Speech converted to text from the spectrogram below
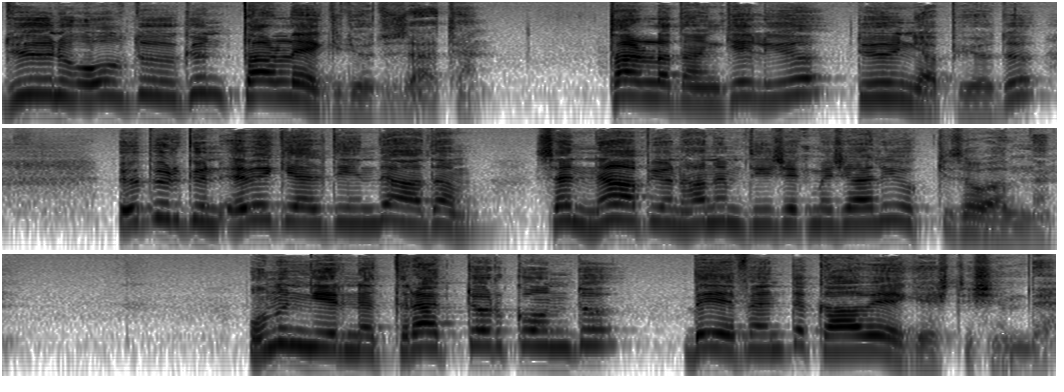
Düğünü olduğu gün tarlaya gidiyordu zaten. Tarladan geliyor, düğün yapıyordu. Öbür gün eve geldiğinde adam sen ne yapıyorsun hanım diyecek mecali yok ki zavallının. Onun yerine traktör kondu, beyefendi de kahveye geçti şimdi.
